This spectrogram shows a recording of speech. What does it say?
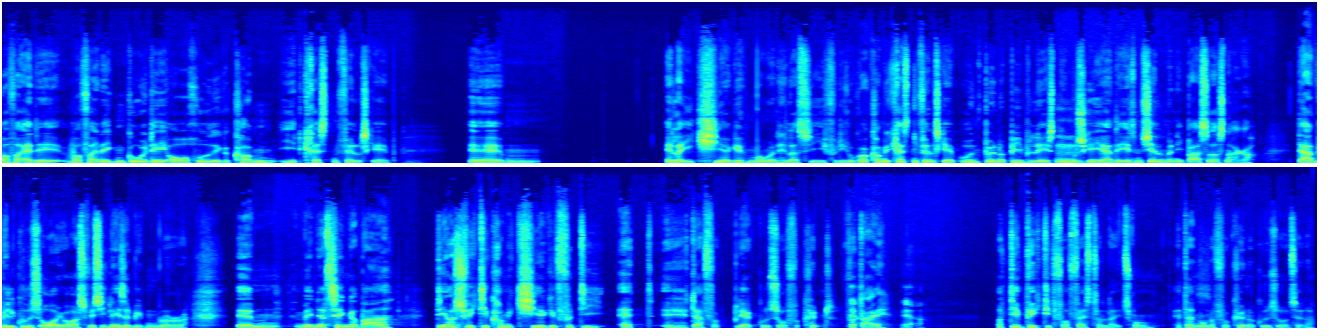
hvorfor, er det, hvorfor er det ikke en god idé overhovedet ikke at komme i et kristen fællesskab. Mm. Øhm, eller i kirke, må man hellere sige. Fordi du kan godt komme i kristen fællesskab uden bøn og bibellæsning. Mm. Måske er mm. det essentielt, men I bare sidder og snakker. Der vil Guds ord jo også, hvis I læser Bibelen. Øhm, men jeg tænker bare, det er også vigtigt at komme i kirke, fordi at øh, derfor bliver Guds ord forkyndt for ja. dig. ja. Og det er vigtigt for at fastholde dig i troen, at der er nogen, der forkynder Guds ord til dig.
